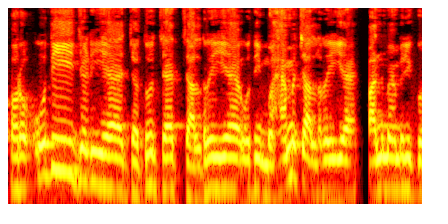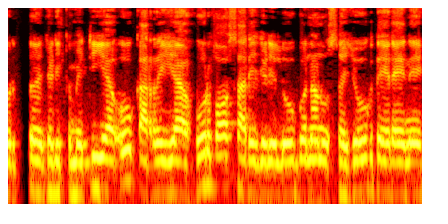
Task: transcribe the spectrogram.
ਔਰ ਉਹਦੀ ਜਿਹੜੀ ਹੈ ਜਦੋਂ ਜਹਿਦ ਚੱਲ ਰਹੀ ਹੈ ਉਹਦੀ ਮੁਹਿੰਮ ਚੱਲ ਰਹੀ ਹੈ ਪੰਜ ਮੈਂਬਰੀ ਗੁਰ ਜਿਹੜੀ ਕਮੇਟੀ ਹੈ ਉਹ ਕਰ ਰਹੀ ਹੈ ਹੋਰ ਬਹੁਤ ਸਾਰੇ ਜਿਹੜੇ ਲੋਕ ਉਹਨਾਂ ਨੂੰ ਸਹਿਯੋਗ ਦੇ ਰਹੇ ਨੇ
